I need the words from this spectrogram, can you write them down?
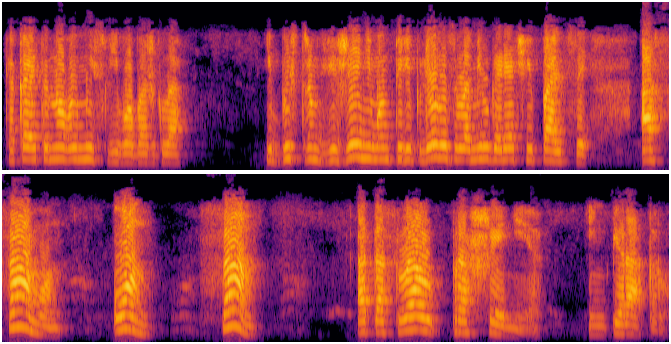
Какая-то новая мысль его обожгла, и быстрым движением он переплел и заломил горячие пальцы, а сам он, он, сам отослал прошение императору.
